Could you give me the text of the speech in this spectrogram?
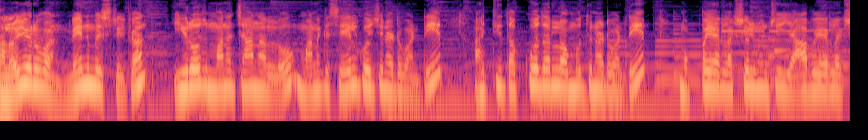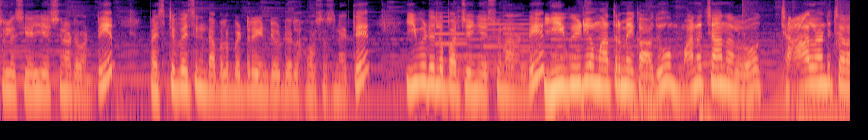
హలో ఎవరివన్ నేను మీ శ్రీకాంత్. ఈరోజు మన ఛానల్లో మనకి సేల్కి వచ్చినటువంటి అతి తక్కువ ధరలో అమ్ముతున్నటువంటి ముప్పై ఆరు లక్షల నుంచి యాభై ఆరు లక్షలు సేల్ చేస్తున్నటువంటి west facing double bedroom individual houses అయితే ఈ వీడియోలో పరిచయం చేస్తున్నానండి. ఈ వీడియో మాత్రమే కాదు మన ఛానల్లో చాలా అంటే చాలా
